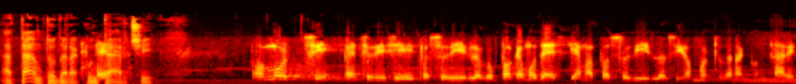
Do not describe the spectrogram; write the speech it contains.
ha tanto da raccontarci. Eh. Molto, sì, penso di sì, posso dirlo con poca modestia, ma posso dirlo, sì, ho molto da raccontare,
